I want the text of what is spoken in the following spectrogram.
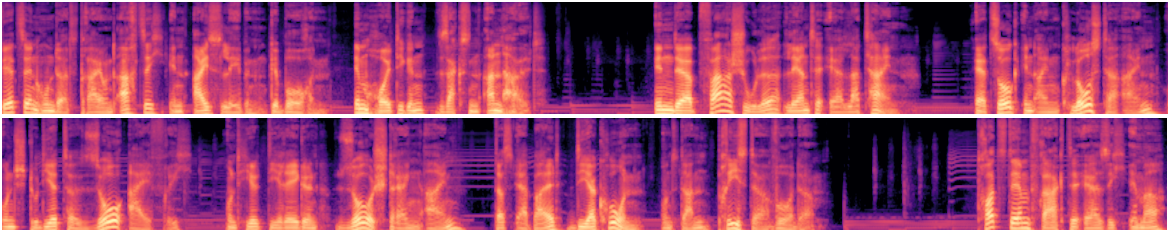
1483 in Eisleben geboren im heutigen Sachsen-Anhalt. In der Pfarrschule lernte er Latein. Er zog in ein Kloster ein und studierte so eifrig und hielt die Regeln so streng ein, dass er bald Diakon und dann Priester wurde. Trotzdem fragte er sich immer,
